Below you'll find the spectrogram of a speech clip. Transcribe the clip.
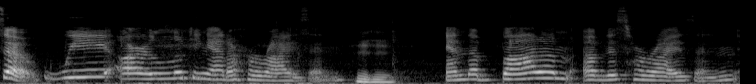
so we are looking at a horizon, hmm and the bottom of this horizon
